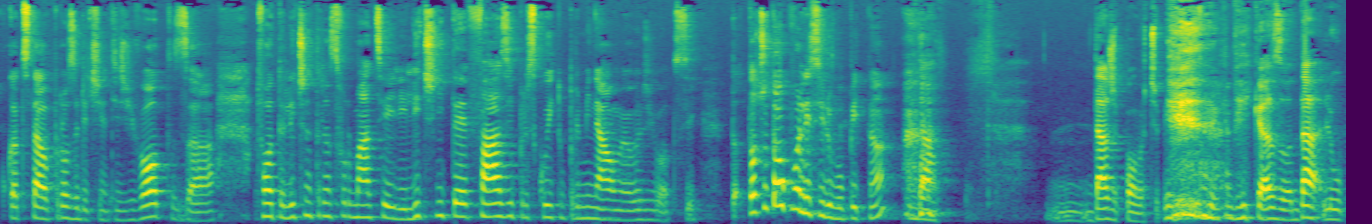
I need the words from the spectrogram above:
Когато става въпрос за личния ти живот, за твоята лична трансформация или личните фази, през които преминаваме в живота си. Точно толкова ли си любопитна? Да. Даже повече бих би казала. Да, люб...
